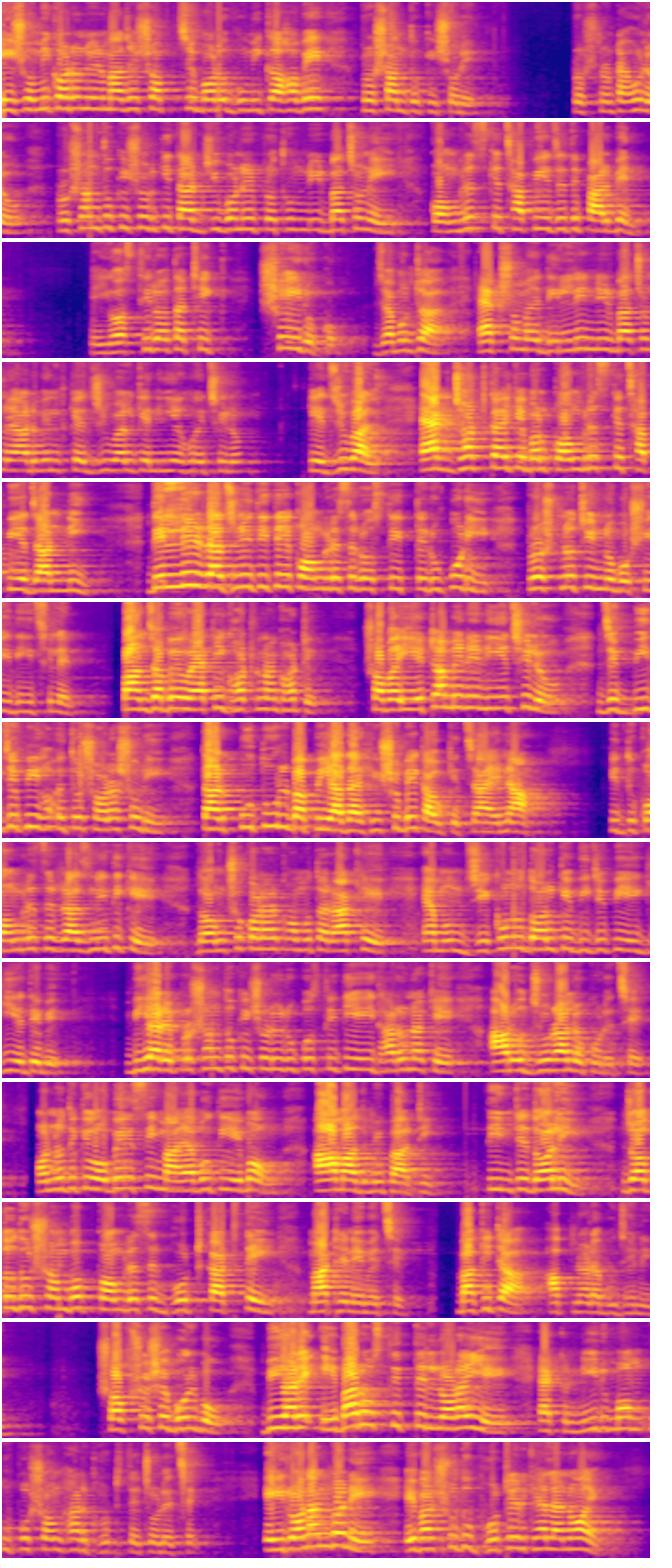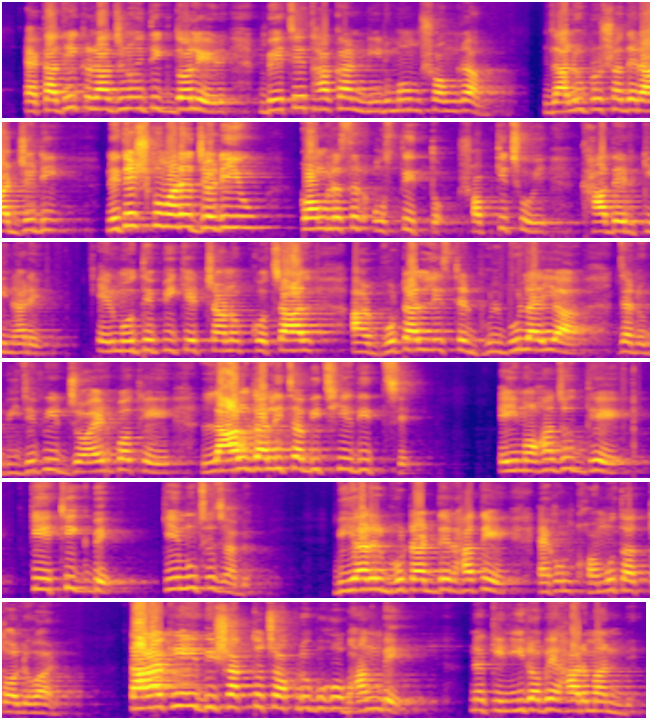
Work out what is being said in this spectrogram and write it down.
এই সমীকরণের মাঝে সবচেয়ে বড় ভূমিকা হবে প্রশান্ত কিশোরের। প্রশ্নটা হলো, প্রশান্ত কিশোর কি তার জীবনের প্রথম নির্বাচনেই কংগ্রেসকে ছাপিয়ে যেতে পারবেন? এই অস্থিরতা ঠিক সেই রকম, যেমনটা একসময় দিল্লির নির্বাচনে অরবিন্দ কেজরিওয়ালকে নিয়ে হয়েছিল। কেজরিওয়াল এক ঝটকায় কেবল কংগ্রেসকে ছাপিয়ে যাননি। দিল্লির রাজনীতিতে কংগ্রেসের অস্তিত্বের উপরই প্রশ্নচিহ্ন বসিয়ে দিয়েছিলেন। পাঞ্জাবেও একই ঘটনা ঘটে। সবাই এটা মেনে নিয়েছিল যে বিজেপি হয়তো সরাসরি তার পুতুল বা পেয়াদা হিসেবে কাউকে চায় না। কিন্তু কংগ্রেসের রাজনীতিকে ধ্বংস করার ক্ষমতা রাখে এমন যে কোনো দলকে বিজেপি এগিয়ে দেবে। বিহারে প্রশান্ত কিশোরের উপস্থিতি এই ধারণাকে আরও জোরালো করেছে। অন্যদিকে ওবেসি, মায়াবতী এবং আম আদমি পার্টি তিনটে দলই যতদূর সম্ভব কংগ্রেসের ভোট কাটতেই মাঠে নেমেছে। বাকিটা আপনারা বুঝে নিন। সবশেষে বলব, বিহারে এবার অস্তিত্বের লড়াইয়ে এক নির্মম উপসংহার ঘটতে চলেছে। এই রণাঙ্গনে এবার শুধু ভোটের খেলা নয় একাধিক রাজনৈতিক দলের বেঁচে থাকার নির্মম সংগ্রাম, লালু প্রসাদের আরজেডি নীতিশ কুমারের জেডিইউ, কংগ্রেসের অস্তিত্ব, সবকিছুই খাদের কিনারে। এর মধ্যে পিকের চাণক্য চাল আর ভোটার লিস্টের ভুলভুলাইয়া যেন বিজেপির জয়ের পথে লাল গালিচা বিছিয়ে দিচ্ছে। এই মহাযুদ্ধে কে টিকবে কে মুছে যাবে? বিহারের ভোটারদের হাতে এখন ক্ষমতার তলোয়ার। তারা কি এই বিষাক্ত চক্রবুহ ভাঙবে, নাকি নীরবে হার মানবে?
